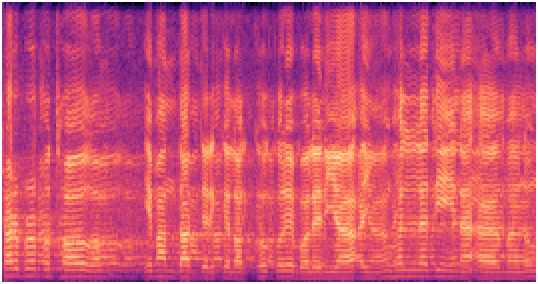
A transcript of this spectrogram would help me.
সর্বপ্রথম ইমানদারদেরকে লক্ষ্য করে বলেন, ইয়া আইয়ুহাল্লাযীনা আমানু,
